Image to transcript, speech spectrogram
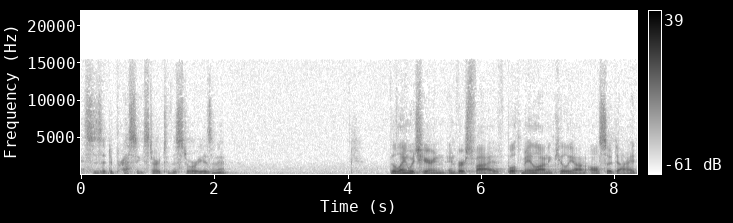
This is a depressing start to the story, isn't it? The language here in, in verse 5 both Mahlon and Chilion also died,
